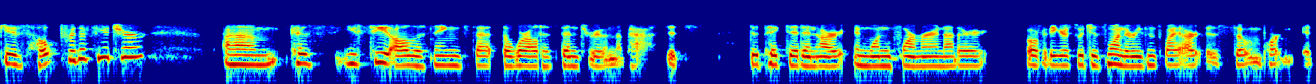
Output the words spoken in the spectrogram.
gives hope for the future because you see all the things that the world has been through in the past. It's depicted in art in one form or another over the years, which is one of the reasons why art is so important. It's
